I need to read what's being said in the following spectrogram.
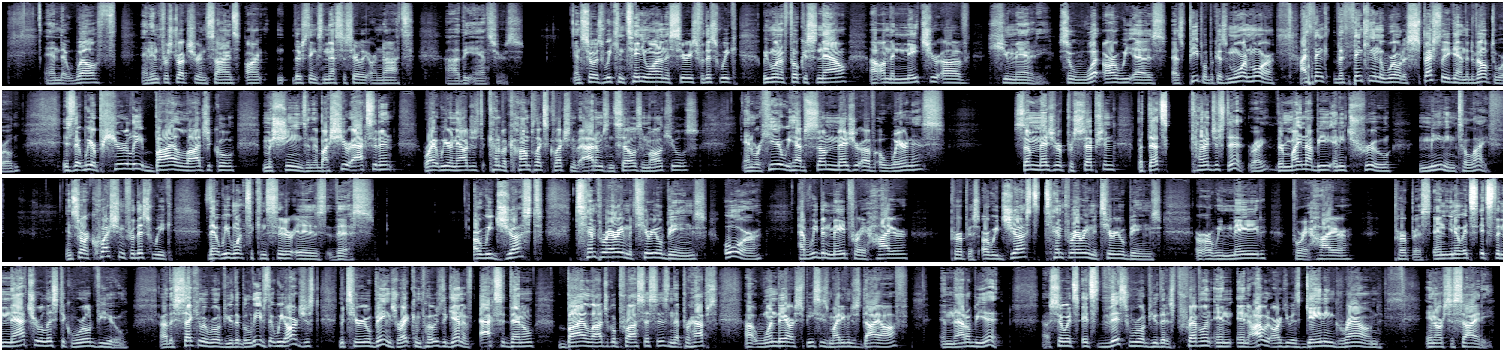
and that wealth and infrastructure and science aren't, those things necessarily are not uh, the answers. And so, as we continue on in this series for this week, we want to focus now uh, on the nature of humanity. So, what are we as, as people? Because more and more, I think the thinking in the world, especially again, the developed world, is that we are purely biological machines. And that by sheer accident, right, we are now just kind of a complex collection of atoms and cells and molecules. And we're here, we have some measure of awareness, some measure of perception, but that's kind of just it, right? There might not be any true meaning to life. And so, our question for this week that we want to consider is this Are we just temporary material beings, or have we been made for a higher purpose? Are we just temporary material beings, or are we made for a higher purpose. And you know, it's it's the naturalistic worldview, uh, the secular worldview that believes that we are just material beings, right? Composed again of accidental biological processes, and that perhaps uh, one day our species might even just die off, and that'll be it. Uh, so it's it's this worldview that is prevalent and and I would argue is gaining ground in our society.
